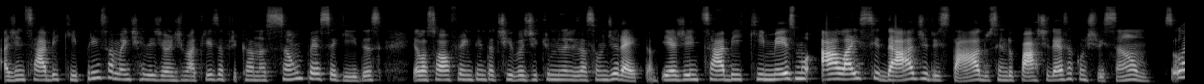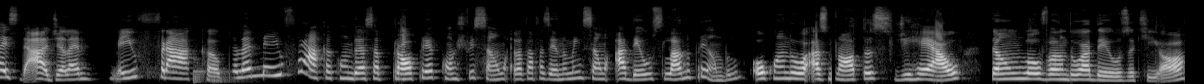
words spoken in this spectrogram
a gente sabe que principalmente religiões de matriz africana são perseguidas, elas sofrem tentativas de criminalização direta. E a gente sabe que mesmo a laicidade do Estado, sendo parte dessa Constituição, essa laicidade ela é meio fraca. Ela é meio fraca quando essa própria Constituição ela está fazendo menção a Deus lá no preâmbulo, ou quando as notas de real estão louvando a Deus aqui, ó.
